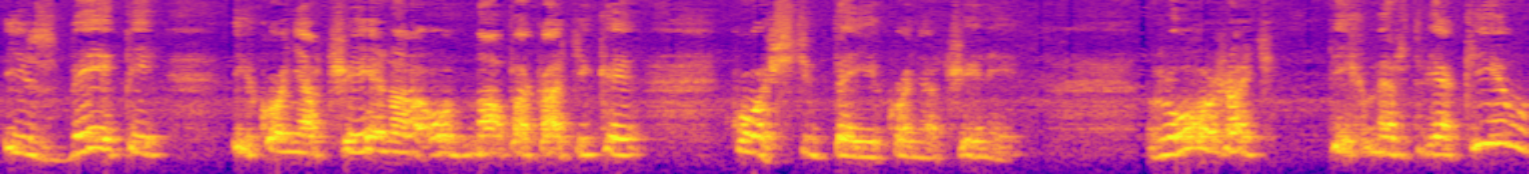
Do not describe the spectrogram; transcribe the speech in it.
і збиті, і конячина, одна така тільки кості в тієї конячини ложать тих мертвяків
